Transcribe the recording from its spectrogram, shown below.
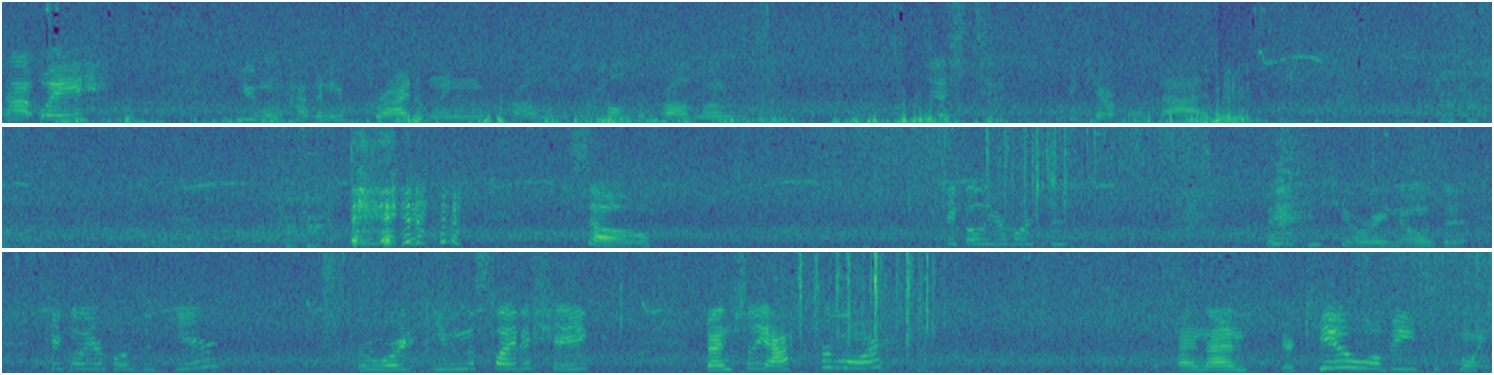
That way, you won't have any bridling problems or halter problems. Just be careful with that. so, tickle your horse's, she already knows it, tickle your horse's ear, reward even the slightest shake, eventually ask for more, and then your cue will be to point.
